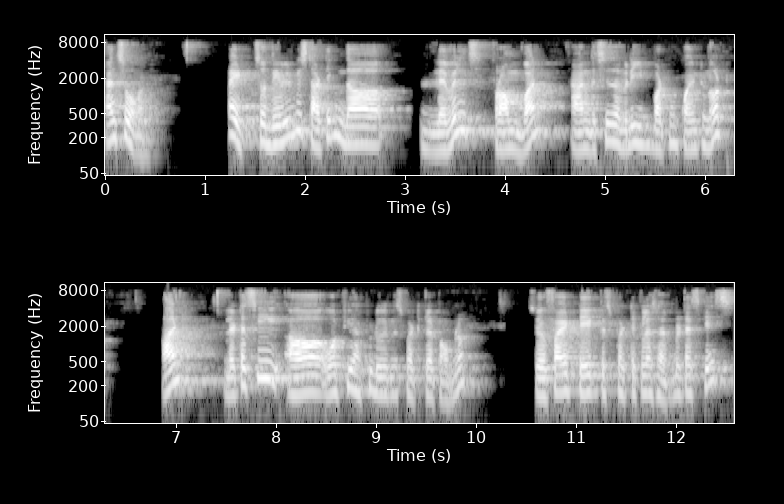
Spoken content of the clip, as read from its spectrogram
and so on. Right. So they will be starting the levels from 1 and this is a very important point to note. And let us see uh, what we have to do in this particular problem. So if I take this particular sample test case,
